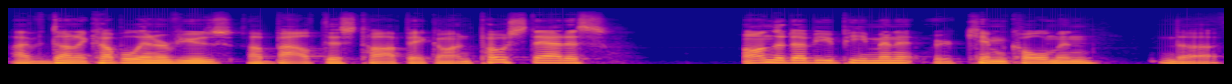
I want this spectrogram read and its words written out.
I've done a couple interviews about this topic on Post Status, on the WP Minute, where Kim Coleman, the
